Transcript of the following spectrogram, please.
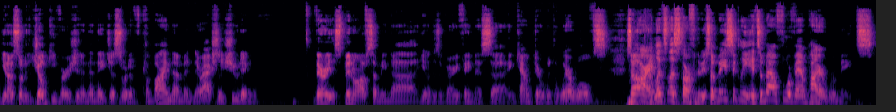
you know sort of the jokey version and then they just sort of combine them and they're actually shooting various spin-offs i mean uh you know there's a very famous uh, encounter with the werewolves so all right let's let's start from the beginning so basically it's about four vampire roommates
